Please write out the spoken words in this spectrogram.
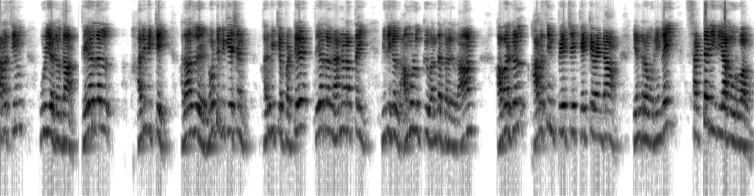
அரசின் ஊழியர்கள் தான் தேர்தல் அறிவிக்கை அதாவது நோட்டிபிகேஷன் அறிவிக்கப்பட்டு தேர்தல் நன்னடத்தை விதிகள் அமுலுக்கு வந்த பிறகுதான் அவர்கள் அரசின் பேச்சை கேட்க வேண்டாம் என்ற ஒரு நிலை சட்ட ரீதியாக உருவாகும்.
